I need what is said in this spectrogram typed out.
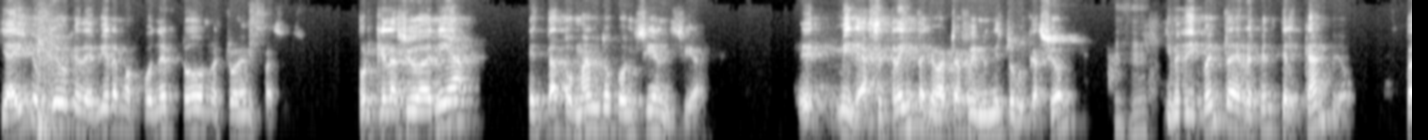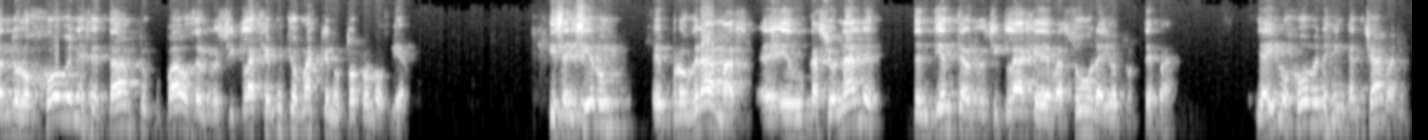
Y ahí yo creo que debiéramos poner todo nuestro énfasis, porque la ciudadanía está tomando conciencia. Eh, mire, hace 30 años atrás fui ministro de Educación y me di cuenta de repente el cambio cuando los jóvenes estaban preocupados del reciclaje mucho más que nosotros los viejos. Y se hicieron eh, programas eh, educacionales tendientes al reciclaje de basura y otros temas. Y ahí los jóvenes enganchaban.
